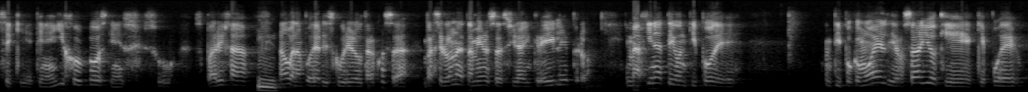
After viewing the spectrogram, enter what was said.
sé que tiene hijos, tiene su, su pareja, mm. no van a poder descubrir otra cosa. Barcelona también es una ciudad increíble, pero imagínate un tipo de un tipo como él de Rosario que, que puede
